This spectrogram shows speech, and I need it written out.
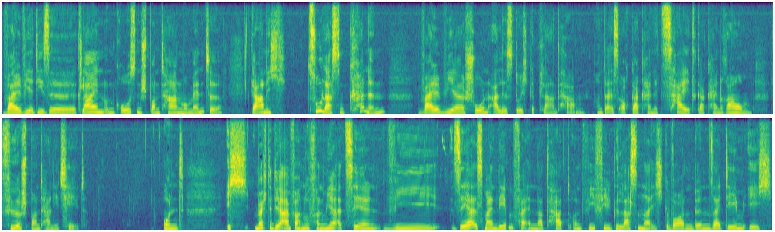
weil wir diese kleinen und großen spontanen Momente gar nicht zulassen können, weil wir schon alles durchgeplant haben. Und da ist auch gar keine Zeit, gar kein Raum für Spontanität. Und ich möchte dir einfach nur von mir erzählen, wie sehr es mein Leben verändert hat und wie viel gelassener ich geworden bin, seitdem ich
